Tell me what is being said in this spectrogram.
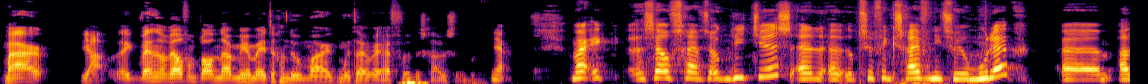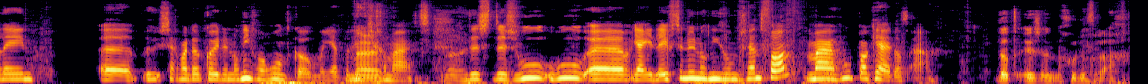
maar ja, ik ben er wel van plan daar meer mee te gaan doen, maar ik moet daar weer even de schouders op doen. Maar ik eh, zelf schrijf dus ook liedjes. En op zich vind ik schrijven niet zo heel moeilijk. Ehm, alleen, zeg maar, dan kun je er nog niet van rondkomen. Je hebt een Nee. liedje gemaakt. Nee. Dus, dus hoe, hoe ja, je leeft er nu nog niet 100% van. Maar Ja. hoe pak jij dat aan? Dat is een goede vraag.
